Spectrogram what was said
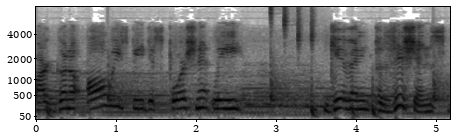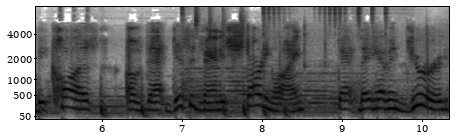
are going to always be disproportionately given positions because of that disadvantaged starting line that they have endured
